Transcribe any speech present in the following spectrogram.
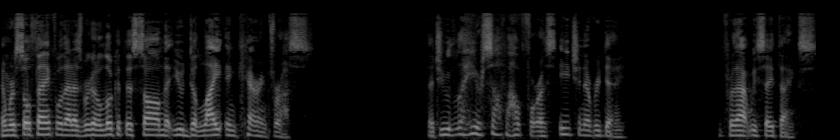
And we're so thankful that as we're going to look at this psalm, that you delight in caring for us, that you lay yourself out for us each and every day. For that, we say thanks.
